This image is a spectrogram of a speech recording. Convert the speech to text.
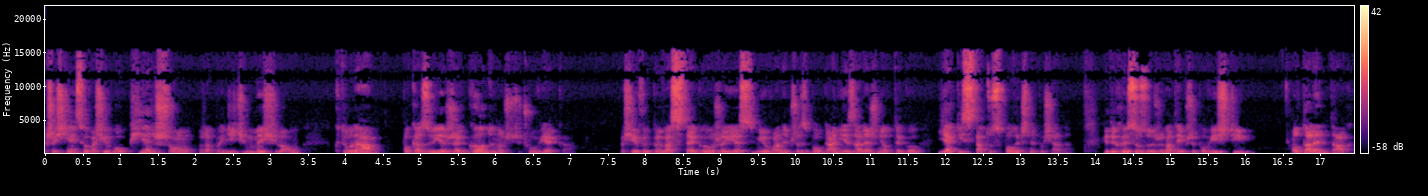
chrześcijaństwo właściwie było pierwszą, można powiedzieć, myślą, która pokazuje, że godność człowieka właściwie wypływa z tego, że jest miłowany przez Boga, niezależnie od tego, jaki status społeczny posiada. Kiedy Chrystus używa tej przypowieści o talentach,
